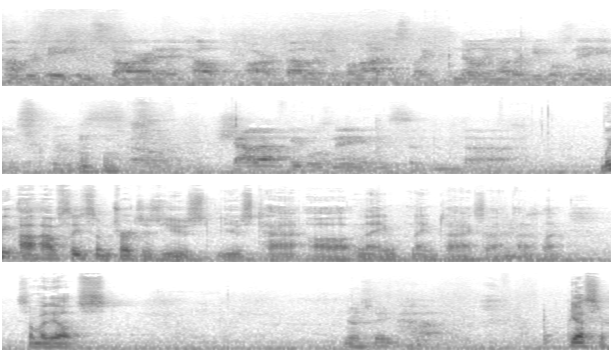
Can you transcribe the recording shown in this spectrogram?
conversations started, and it helped our fellowship a lot, just like knowing other people's names. so shout out people's names. And, uh, We, I, I've seen some churches use use ta- uh, name name tags that kind of thing. Somebody else? No, same. Yes, sir.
